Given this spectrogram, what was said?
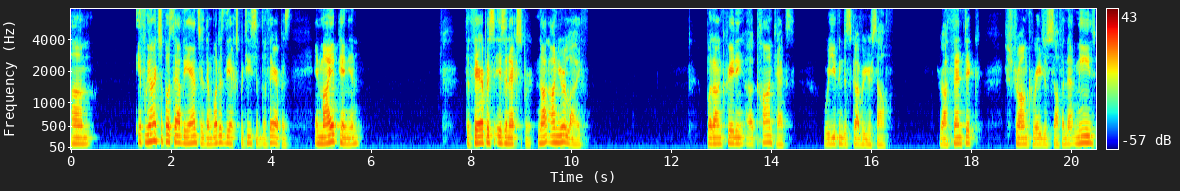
Um, if we aren't supposed to have the answer, then what is the expertise of the therapist? In my opinion, the therapist is an expert, not on your life, but on creating a context where you can discover yourself, your authentic, strong, courageous self. And that means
